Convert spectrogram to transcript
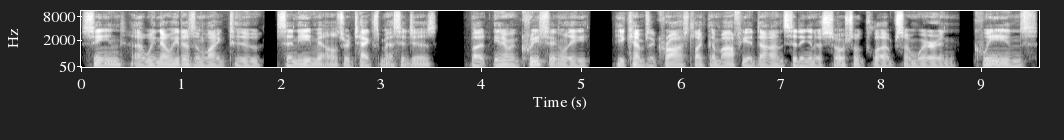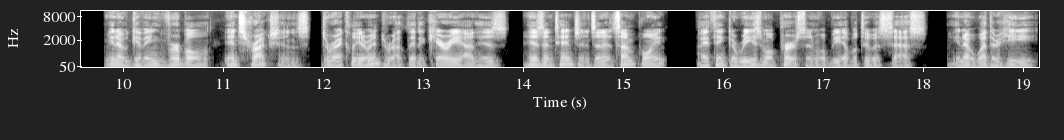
seen. Uh, we know he doesn't like to send emails or text messages, but, you know, increasingly he comes across like the mafia don sitting in a social club somewhere in Queens you know, giving verbal instructions directly or indirectly to carry out his his intentions. And at some point, I think a reasonable person will be able to assess, you know, whether he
